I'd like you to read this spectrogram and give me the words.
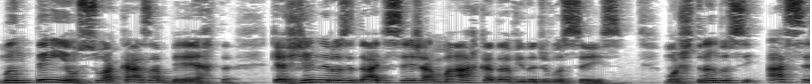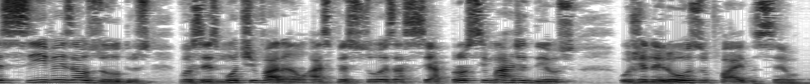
Mantenham sua casa aberta, que a generosidade seja a marca da vida de vocês. Mostrando-se acessíveis aos outros, vocês motivarão as pessoas a se aproximar de Deus o generoso Pai do céu.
